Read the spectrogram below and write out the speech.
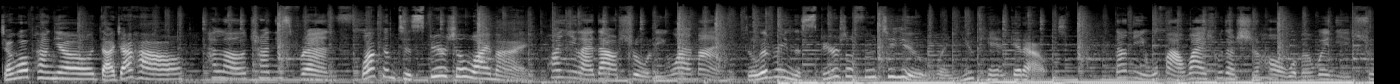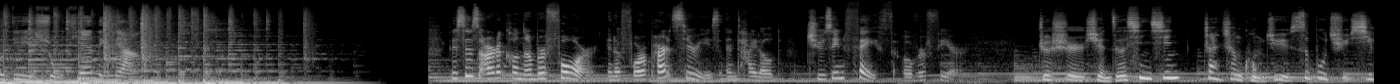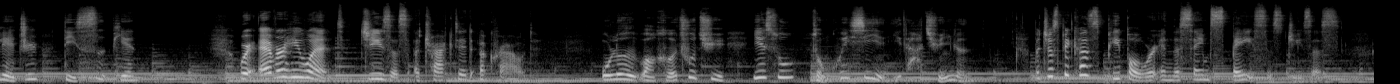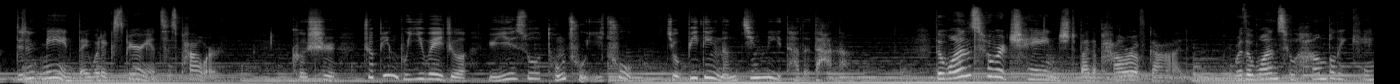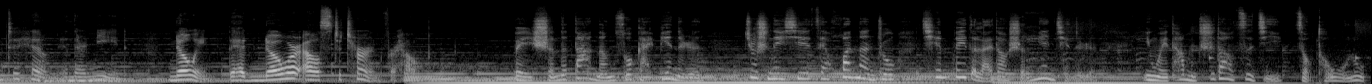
中国朋友，大家好 Hello Chinese friends， ，Welcome to Spiritual 外卖欢迎来到属灵外卖。 ，delivering the spiritual food to you when you can't get out。当你无法外出的时候，我们为你速递属天灵粮。 This is article number four in a four part series entitled Choosing Faith Over Fear. 这是选择信心战胜恐惧四部曲系列之第四篇。 Wherever he went, Jesus attracted a crowd. 无论往何处去，耶稣总会吸引一大群人。 But just because people were in the same space as Jesus didn't mean they would experience his power. 可是这并不意味着与耶稣同处一处就必定能经历他的大能。 The ones who were changed by the power of God were the ones who humbly came to him in their need, knowing they had nowhere else to turn for help. 被神的大能所改变的人，就是那些在患难中谦卑地来到神面前的人，因为他们知道自己走投无路。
